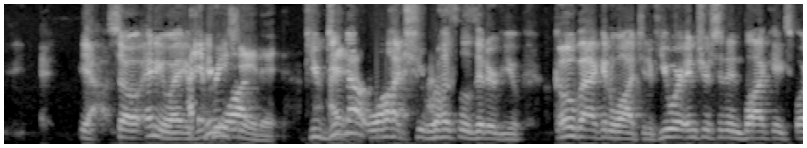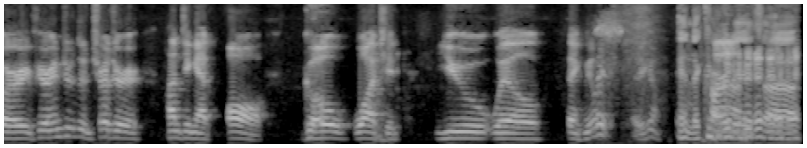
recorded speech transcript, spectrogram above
yeah. So anyway, if i you didn't watch- appreciate it if you did I- not watch Russell's interview, go back and watch it. If you were interested in Block Explorer, if you're interested in treasure hunting at all, go watch it. You will thank me later. There you go. And the card is uh,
